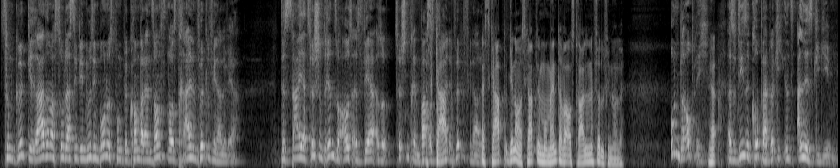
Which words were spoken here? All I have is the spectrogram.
zum Glück gerade noch so, dass sie den Losing-Bonuspunkt bekommen, weil ansonsten Australien im Viertelfinale wäre. Das sah ja zwischendrin so aus, als wäre, also zwischendrin war Es Australien gab- im Viertelfinale. Es gab, genau, es gab den Moment, da war Australien im Viertelfinale. Unglaublich. Ja. Also diese Gruppe hat wirklich uns alles gegeben.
